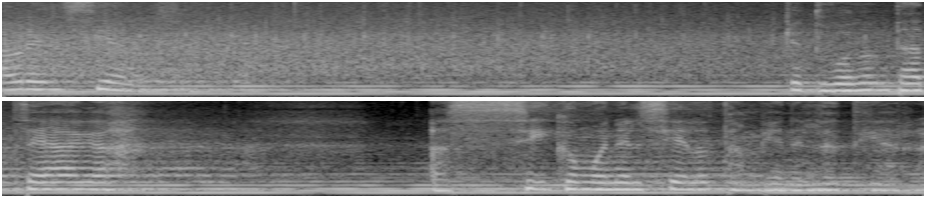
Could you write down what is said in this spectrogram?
Abre el cielo. Que tu voluntad se haga así como en el cielo, también en la tierra.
